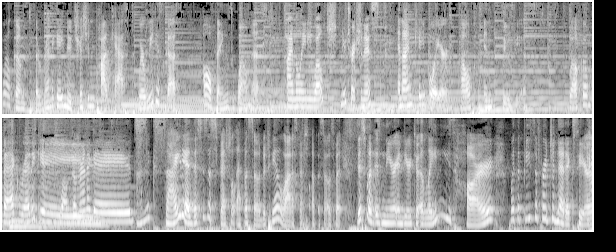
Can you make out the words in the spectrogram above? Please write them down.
Welcome to the Renegade Nutrition Podcast, where we discuss all things wellness. I'm Eleni Welch, nutritionist. And I'm Kay Boyer, health enthusiast. Welcome back, Renegades. Welcome, Renegades. I'm excited. This is a special episode, which we have a lot of special episodes, but this one is near and dear to Eleni's heart with a piece of her genetics here.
